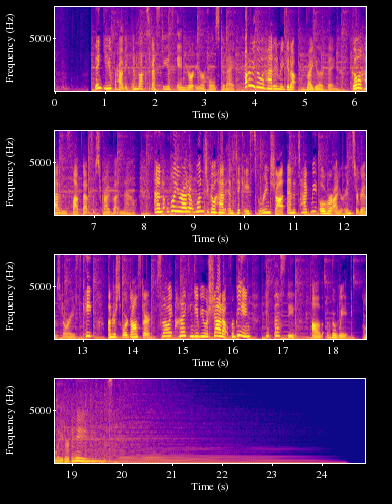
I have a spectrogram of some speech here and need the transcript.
Thank you for having Inbox Besties in your ear holes today. Why don't we go ahead and make it a regular thing? Go ahead and slap that subscribe button now. And while you're at it, why don't you go ahead and take a screenshot and tag me over on your Instagram stories, Kate underscore Doster, so that way I can give you a shout out for being a bestie of the week. Later days.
